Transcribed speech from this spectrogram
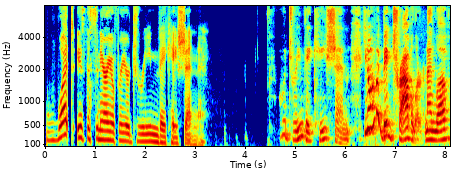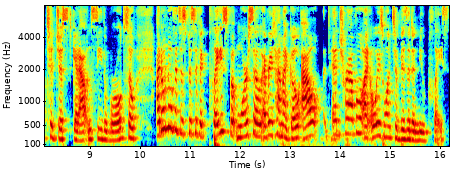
What is the scenario for your dream vacation? Oh, dream vacation. You know, I'm a big traveler and I love to just get out and see the world. So I don't know if it's a specific place, but more so every time I go out and travel, I always want to visit a new place.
